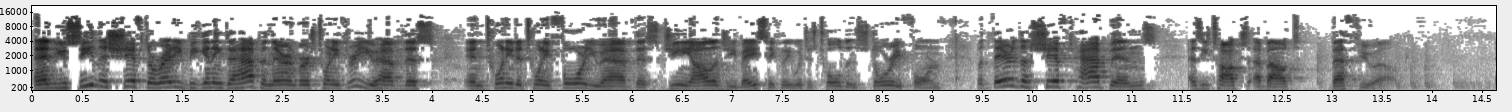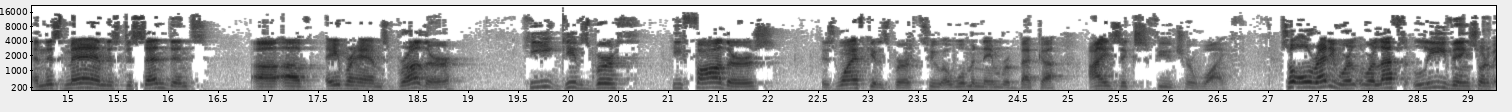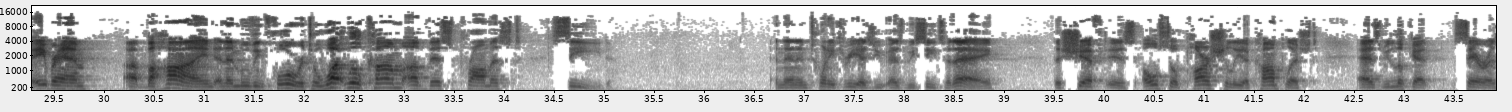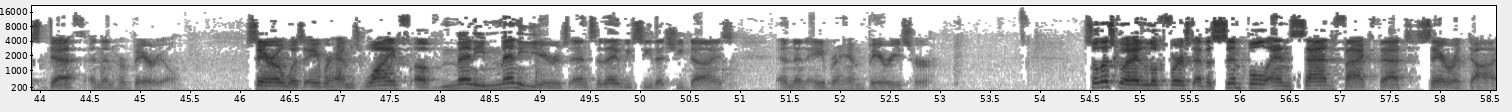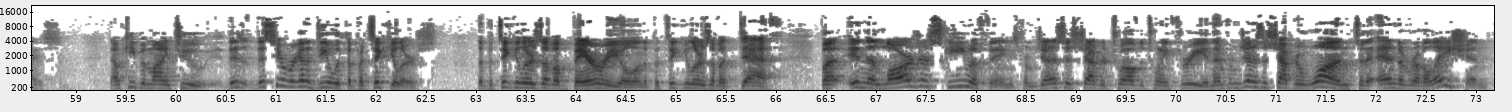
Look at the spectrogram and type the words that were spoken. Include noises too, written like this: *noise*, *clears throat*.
And you see this shift already beginning to happen there in verse 23. You have this in 20 to 24, you have this genealogy, basically, which is told in story form. But there the shift happens as he talks about Bethuel. And this man, this descendant uh, of Abraham's brother, he gives birth, he fathers, his wife gives birth to a woman named Rebekah, Isaac's future wife. So already we're, we're left leaving sort of Abraham uh, behind and then moving forward to what will come of this promised seed. And then in 23, as, you, as we see today, the shift is also partially accomplished as we look at Sarah's death and then her burial. Sarah was Abraham's wife of many, many years, and today we see that she dies, and then Abraham buries her. So let's go ahead and look first at the simple and sad fact that Sarah dies. Now, keep in mind, too, this, this year we're going to deal with the particulars the particulars of a burial and the particulars of a death. But in the larger scheme of things, from Genesis chapter 12 to 23, and then from Genesis chapter 1 to the end of Revelation,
